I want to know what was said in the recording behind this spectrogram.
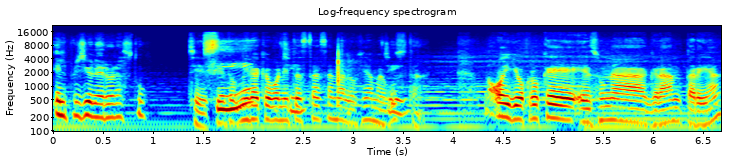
el prisionero eras tú. Sí, sí, Sí, mira qué bonita sí. está esa analogía, me Sí. gusta. No, y yo creo que es una gran tarea.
